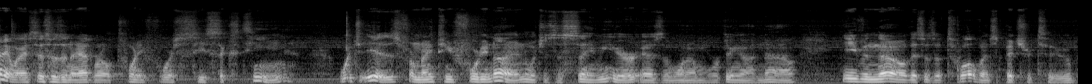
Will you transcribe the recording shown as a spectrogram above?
Anyways, this is an Admiral 24C16, which is from 1949, which is the same year as the one I'm working on now, even though this is a 12-inch picture tube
